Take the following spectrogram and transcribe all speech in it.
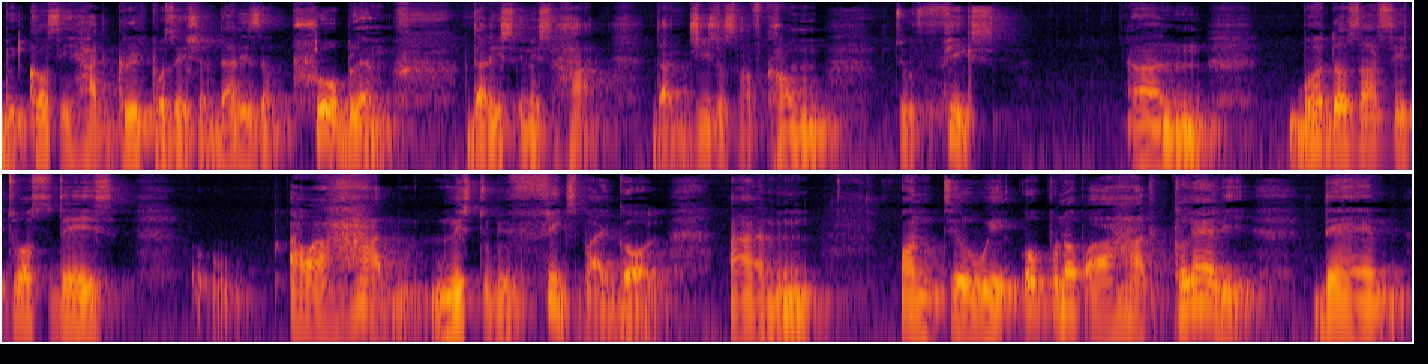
because he had great possession. That is a problem that is in his heart that Jesus have come to fix. And what does that say to us today is our heart needs to be fixed by God. And until we open up our heart clearly, then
